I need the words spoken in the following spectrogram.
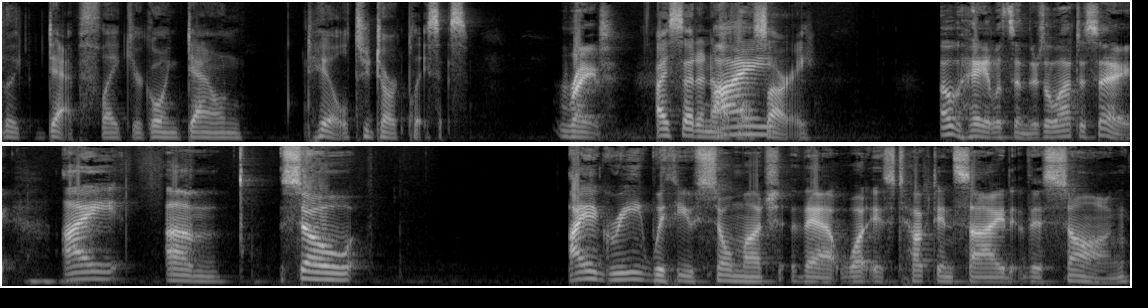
like depth, like you're going downhill to dark places. Right. I said enough. I- sorry. Oh, hey, listen, there's a lot to say. I um so I agree with you so much that what is tucked inside this song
